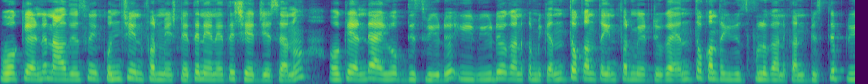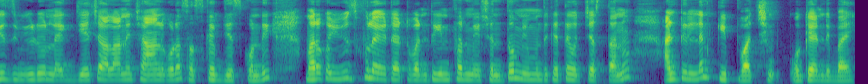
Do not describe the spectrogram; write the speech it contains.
ఓకే అండి. నాకు తెలిసిన కొంచెం ఇన్ఫర్మేషన్ అయితే నేనైతే షేర్ చేశాను. ఓకే అండి. ఐ హోప్ దిస్ వీడియో ఈ వీడియో కనుక మీకు ఎంతో కొంత ఇన్ఫర్మేటివ్‌గా, ఎంతో కొంత యూజ్‌ఫుల్ కనిపిస్తే అనిపిస్తే ప్లీజ్ వీడియోని లైక్ చేసి అలానే ఛానల్ కూడా సబ్స్క్రైబ్ చేసుకోండి. మరొక యూజ్‌ఫుల్ అయ్యేటటువంటి ఇన్ఫర్మేషన్‌తో మీ ముందుకైతే వచ్చేస్తాను. Until then keep watching. Okay అండి. బాయ్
